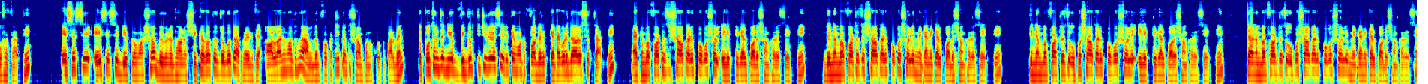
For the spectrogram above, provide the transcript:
উভয় প্রার্থী, এসএসসি, এইচএসসি, ডিপ্লোমা সহ বিভিন্ন ধরনের শিক্ষাগত যোগ্যতা আপনারা এটিতে অনলাইনের মাধ্যমে আবেদন প্রকাশটি কিন্তু সম্পন্ন করতে পারবেন। তো প্রথম যে নিয়োগ বিজ্ঞপ্তিটি রয়েছে, এটিতে মোট পদের ক্যাটাগরি দেওয়া রয়েছে চারটি। এক নম্বর পদ হচ্ছে সহকারী প্রকৌশল, ইলেকট্রিক্যাল পদের সংখ্যা রয়েছে একটি। দুই নম্বর পদ হচ্ছে সহকারী প্রকৌশলী, মেকানিক্যাল পদের সংখ্যা রয়েছে একটি। তিন নম্বর পদ রয়েছে উপসহকারী প্রকৌশলী ইলেকট্রিক্যাল পদের সংখ্যা রয়েছে একটি। চার নম্বর পদ রয়েছে উপসহকারী প্রকৌশলী মেকানিক্যাল পদের সংখ্যা রয়েছে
